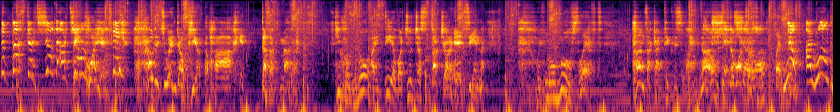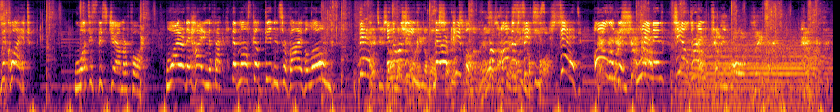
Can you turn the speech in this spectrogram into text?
The bastards shot Be Artyom! quiet! They... How did you end up here? Ah, it doesn't matter. You have no idea what you just stuck your heads in. We've no moves left. Hansa can't take this line down. shit, the Watchers won't let No, I won't be quiet! What is this jammer for? Why are they hiding the fact that Moscow didn't survive alone? There, in the ravine, there are people It's one of from other cities, dead! All of them! Women, children! I'll tell you all later. Everything.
